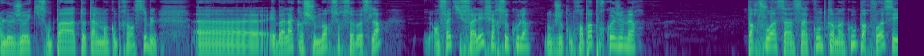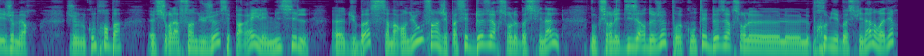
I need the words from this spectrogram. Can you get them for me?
le jeu et qui sont pas totalement compréhensibles. et ben là, quand je suis mort sur ce boss là, en fait, il fallait faire ce coup là. Donc je comprends pas pourquoi je meurs. Parfois ça, ça compte comme un coup, parfois c'est je meurs je ne comprends pas. Euh, sur la fin du jeu, c'est pareil, les missiles euh, du boss, ça m'a rendu ouf. Hein. J'ai passé deux heures sur le boss final, donc sur les 10 heures de jeu, pour compter deux heures sur le, le, premier boss final, on va dire,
